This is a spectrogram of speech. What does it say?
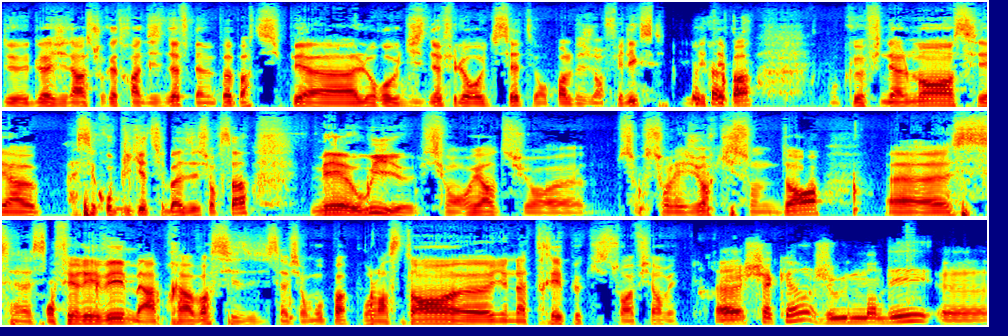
de, de la génération 99 n'a même pas participé à l'Euro 19 et l'Euro 17 et on parle de Jean-Félix, il n'était pas. Donc euh, finalement, c'est euh, assez compliqué de se baser sur ça. Mais oui, si on regarde sur, euh, sur sur les joueurs qui sont dedans, euh, ça, ça fait rêver, mais après à voir s'ils s'affirment ou pas. Pour l'instant, euh, il y en a très peu qui se sont affirmés. Euh, chacun, je vais vous demander euh,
